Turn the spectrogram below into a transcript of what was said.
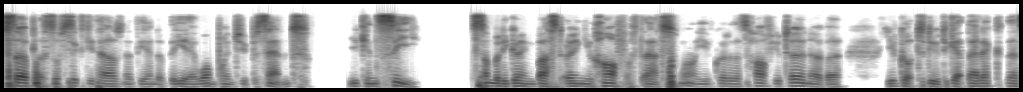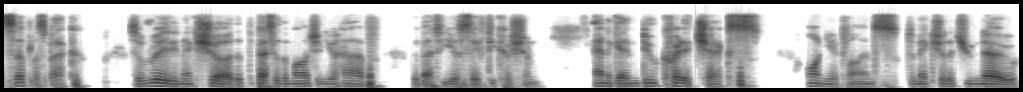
surplus of 60,000 at the end of the year, 1.2%, you can see somebody going bust owing you half of that. Well, you've got that's half your turnover you've got to do to get that that surplus back. So really make sure that the better the margin you have, the better your safety cushion. And again, do credit checks on your clients to make sure that you know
